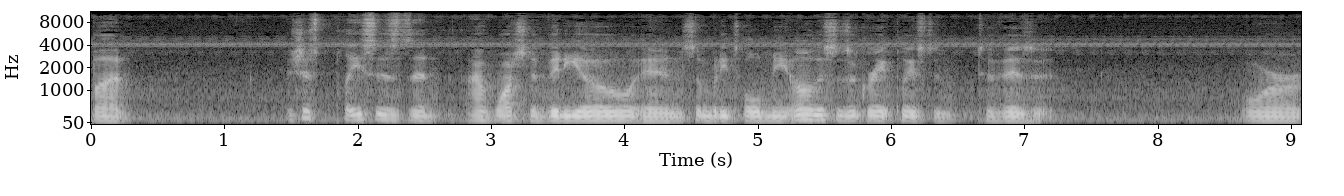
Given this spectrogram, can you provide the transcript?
But it's just places that I've watched a video and somebody told me, oh, this is a great place to, to visit. Or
